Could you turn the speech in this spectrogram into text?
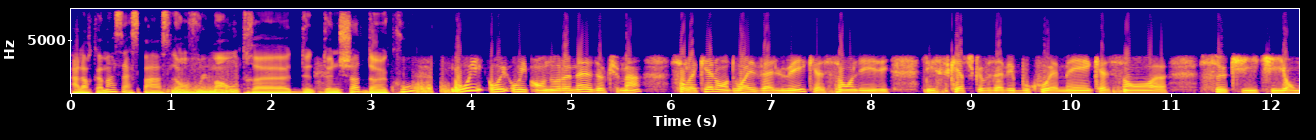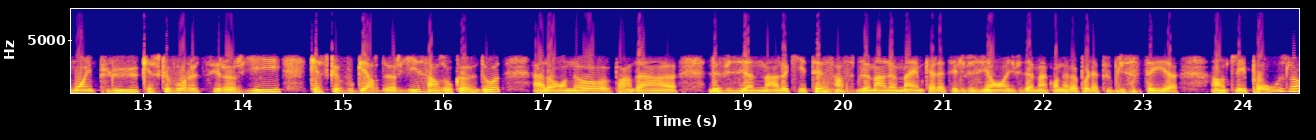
Alors, comment ça se passe? Là, on vous le montre euh, d'une shot, d'un coup? Oui, oui, oui. On nous remet un document sur lequel on doit évaluer quels sont les, les sketchs que vous avez beaucoup aimés, quels sont euh, ceux qui, qui ont moins plu, qu'est-ce que vous retireriez, qu'est-ce que vous garderiez sans aucun doute. Alors, on a, pendant euh, le visionnement, là, qui était sensiblement le même qu'à la télévision, évidemment qu'on n'avait pas la publicité euh, entre les pauses, là,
